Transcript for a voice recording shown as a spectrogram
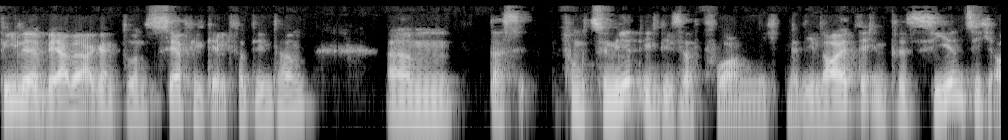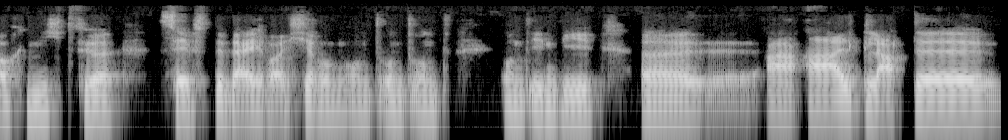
viele Werbeagenturen sehr viel Geld verdient haben. Ähm, das funktioniert in dieser Form nicht mehr. Die Leute interessieren sich auch nicht für Selbstbeweihräucherung und, und, und und irgendwie äh, aalglatte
